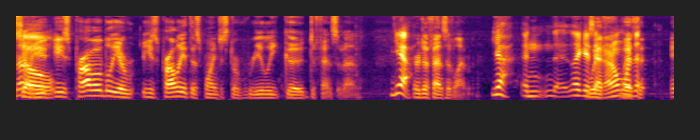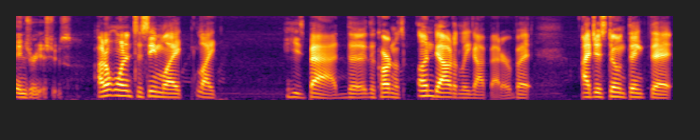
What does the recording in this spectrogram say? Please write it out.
No, so he, he's probably a he's probably at this point just a really good defensive end. Yeah. Or defensive lineman. Yeah, and uh, like I said, I don't want the, injury issues. I don't want it to seem like like he's bad. The the Cardinals undoubtedly got better, but I just don't think that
